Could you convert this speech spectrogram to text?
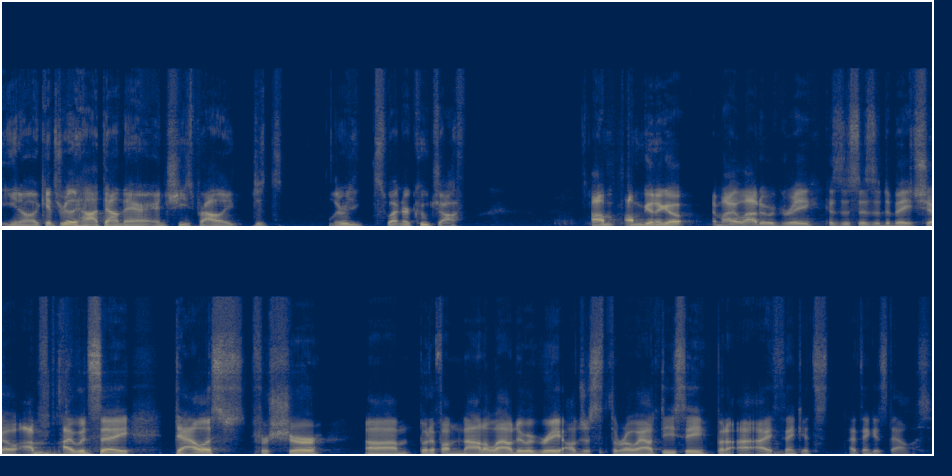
you know it gets really hot down there, and she's probably just literally sweating her cooch off. I'm I'm gonna go. Am I allowed to agree? Because this is a debate show. I'm I would say Dallas for sure. Um, but if I'm not allowed to agree, I'll just throw out DC. But I, I think it's I think it's Dallas.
